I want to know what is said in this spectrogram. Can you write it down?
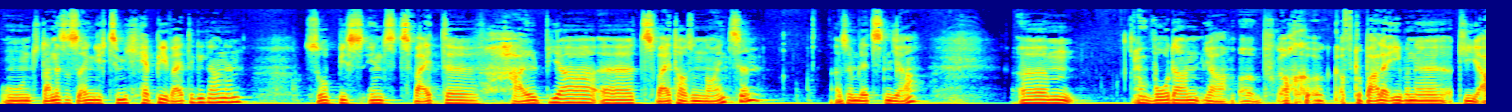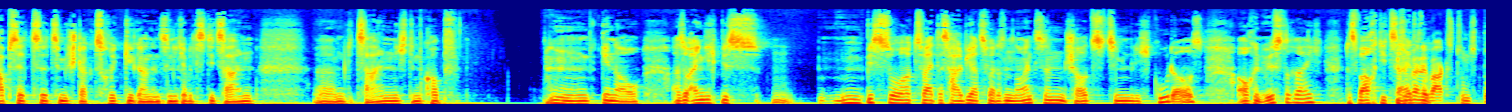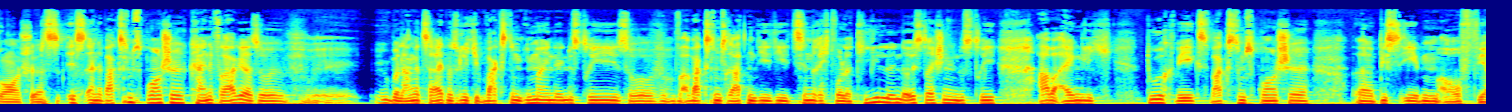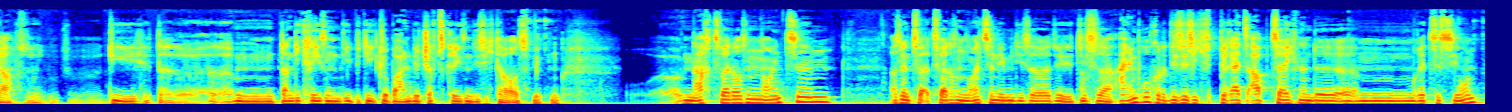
Und dann ist es eigentlich ziemlich happy weitergegangen. So bis ins zweite Halbjahr äh, 2019, also im letzten Jahr. Ähm, wo dann ja äh, auch äh, auf globaler Ebene die Absätze ziemlich stark zurückgegangen sind. Ich habe jetzt die Zahlen, ähm, die Zahlen nicht im Kopf. Hm, genau. Also eigentlich bis bis so zweites Halbjahr 2019 schaut es ziemlich gut aus, auch in Österreich. Das war auch die Zeit. Das ist eine Wachstumsbranche. Das ist eine Wachstumsbranche, keine Frage. Also äh, über lange Zeit natürlich Wachstum immer in der Industrie, so Wachstumsraten, die die sind recht volatil in der österreichischen Industrie, aber eigentlich durchwegs Wachstumsbranche äh, bis eben auf ja die äh, ähm, dann die Krisen, die die globalen Wirtschaftskrisen, die sich da auswirken nach 2019, also in 2019 eben dieser, dieser Einbruch oder diese sich bereits abzeichnende ähm, Rezession.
